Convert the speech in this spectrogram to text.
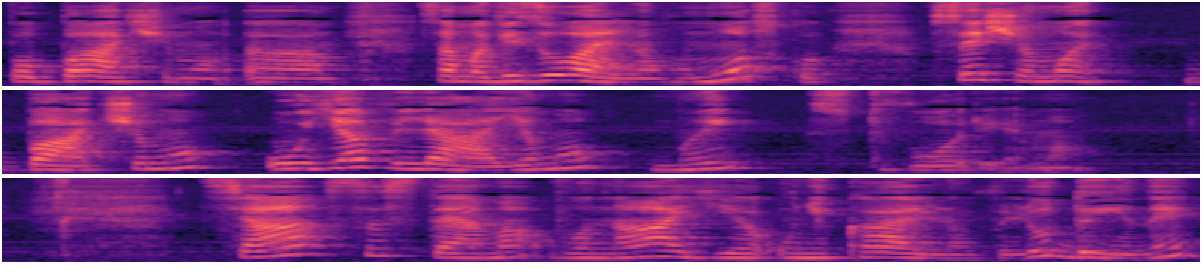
побачимо, е, саме візуального мозку, все, що ми бачимо, уявляємо, ми створюємо. Ця система вона є унікальна в людини,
